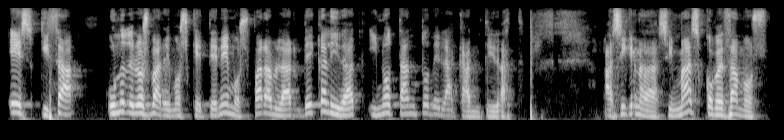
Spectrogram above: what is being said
es quizá uno de los baremos que tenemos para hablar de calidad y no tanto de la cantidad. Así que nada, sin más, comenzamos.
